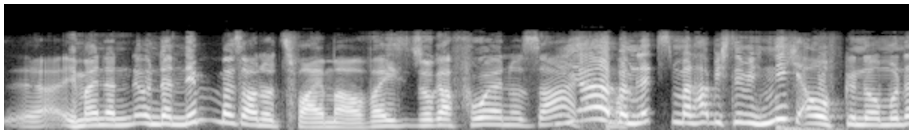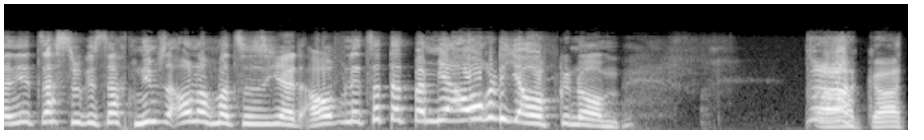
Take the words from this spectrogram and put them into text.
Ja, ich meine, dann, und dann nimmt man es auch nur zweimal auf, weil ich sogar vorher nur sage. Ja, beim letzten Mal habe ich nämlich nicht aufgenommen und dann jetzt hast du gesagt, nimm es auch noch mal zur Sicherheit auf und jetzt hat das bei mir auch nicht aufgenommen. Oh Gott.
